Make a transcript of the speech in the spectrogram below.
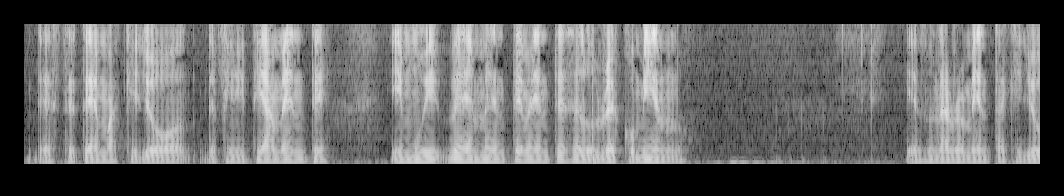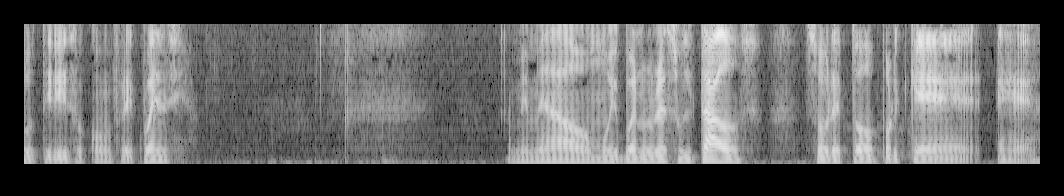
de este tema que yo definitivamente y muy vehementemente se los recomiendo y es una herramienta que yo utilizo con frecuencia. A mí me ha dado muy buenos resultados, sobre todo porque eh,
